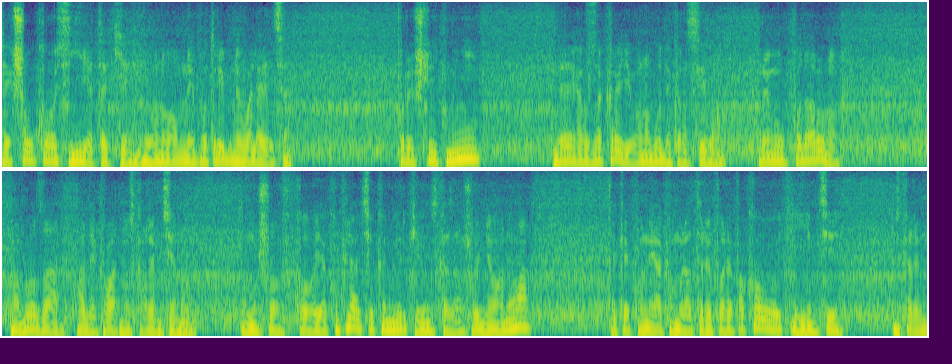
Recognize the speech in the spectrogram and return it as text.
Якщо у когось є таке і воно вам не потрібне, валяється, пришліть мені, я його закрию, воно буде красиво. Прийму в подарунок або за адекватну, скажімо, ціну. Тому що в кого я купляв ці комірки, він сказав, що в нього нема так як вони акумулятори перепаковують і їм ці, ну, скажімо,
